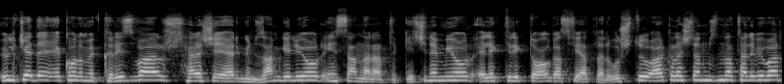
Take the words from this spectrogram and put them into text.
Ülkede ekonomik kriz var. Her şeye her gün zam geliyor. İnsanlar artık geçinemiyor. Elektrik, doğalgaz fiyatları uçtu. Arkadaşlarımızın da talebi var.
